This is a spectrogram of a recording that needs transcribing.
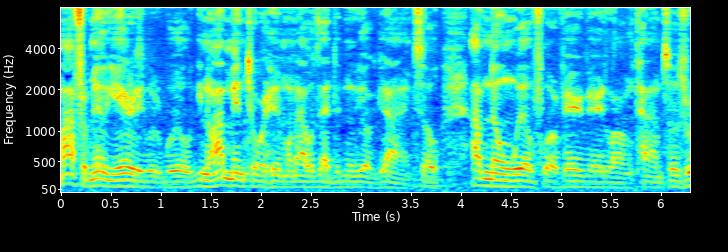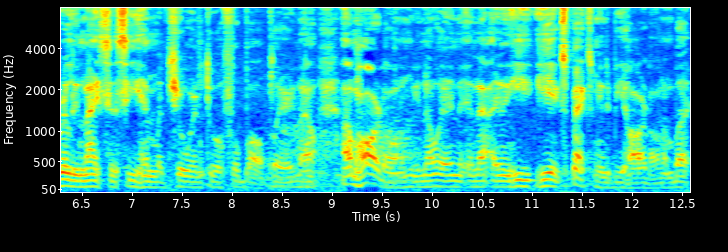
My familiarity with Will, you know, I mentored him when I was at the New York Giants, so I've known Will for a very, very long time. So it's really nice to see him mature into a football player. Now I'm hard on him, you know, and, and, I, and he he expects me to be hard on him, but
